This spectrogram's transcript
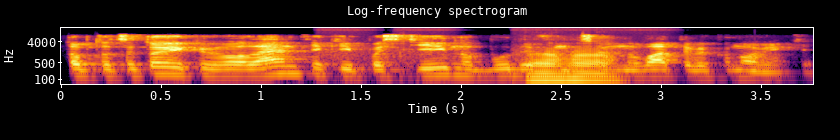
Тобто, це той еквівалент, який постійно буде Ага. функціонувати в економіці.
